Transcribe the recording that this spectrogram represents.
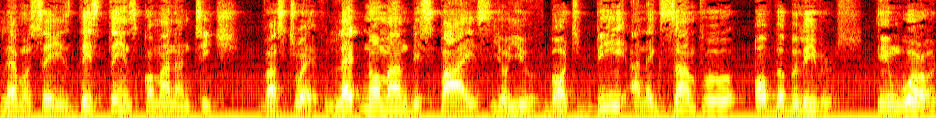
11 says, These things command and teach. Verse 12 Let no man despise your youth, but be an example of the believers in word,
